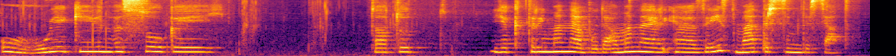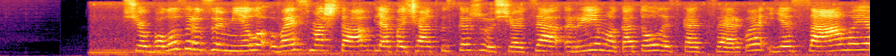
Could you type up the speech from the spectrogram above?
Ого, який він високий. Та тут як три мене буде, а в мене е, зріст метр сімдесят. Щоб було зрозуміло весь масштаб для початку скажу, що ця Римо-католицька церква є самою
